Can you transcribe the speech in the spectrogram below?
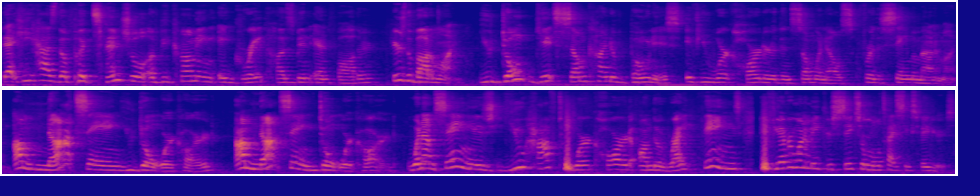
That he has the potential of becoming a great husband and father? Here's the bottom line you don't get some kind of bonus if you work harder than someone else for the same amount of money. I'm not saying you don't work hard. I'm not saying don't work hard. What I'm saying is you have to work hard on the right things if you ever want to make your six or multi six figures.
